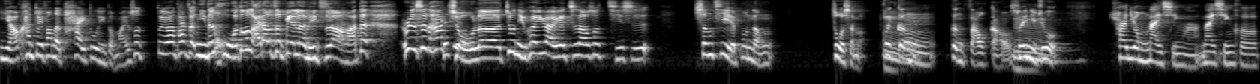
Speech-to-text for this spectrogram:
你也要看对方的态度，你懂吗？有时候对方他这你的火都来到这边了，你知道吗？但认识他久了，就你会越来越知道说，其实生气也不能做什么，会更、嗯更糟糕。所以你就嗯 try 用耐心啦，耐心和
